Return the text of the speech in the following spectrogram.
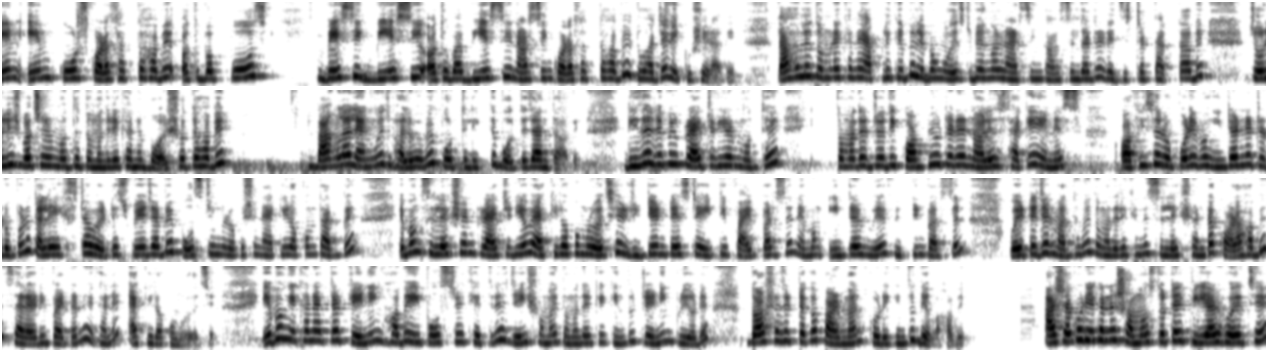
এন এম কোর্স করা থাকতে হবে অথবা পোস্ট বেসিক বিএসসি অথবা বিএসসি নার্সিং করা থাকতে হবে দু হাজার একুশের আগে। তাহলে তোমরা এখানে অ্যাপ্লিকেবল এবং ওয়েস্ট বেঙ্গল নার্সিং কাউন্সিল দ্বারা রেজিস্টার থাকতে হবে। চল্লিশ বছরের মধ্যে তোমাদের এখানে বয়স হতে হবে। বাংলা ল্যাঙ্গুয়েজ ভালোভাবে পড়তে লিখতে বলতে জানতে হবে। ডিজারেবল ক্রাইটেরিয়ার মধ্যে তোমাদের যদি কম্পিউটারের নলেজ থাকে এমএস অফিসের ওপরে এবং ইন্টারনেটের ওপরে, তাহলে এক্সট্রা ওয়েটেজ পেয়ে যাবে। পোস্টিং লোকেশন একই রকম থাকবে এবং সিলেকশন ক্রাইটেরিয়াও একই রকম রয়েছে। রিটেন টেস্টে এইটটি ফাইভ পার্সেন্ট এবং ইন্টারভিউয়ে ফিফটিন পার্সেন্ট ওয়েটেজের মাধ্যমে তোমাদের এখানে সিলেকশনটা করা হবে। স্যালারি প্যাটার্নও এখানে একই রকম রয়েছে। এবং এখানে একটা ট্রেনিং হবে এই পোস্টের ক্ষেত্রে। যেই সময় তোমাদেরকে কিন্তু ট্রেনিং পিরিয়ডে দশ হাজার টাকা পার মান্থ করে কিন্তু দেওয়া হবে। আশা করি এখানে সমস্তটাই ক্লিয়ার হয়েছে।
